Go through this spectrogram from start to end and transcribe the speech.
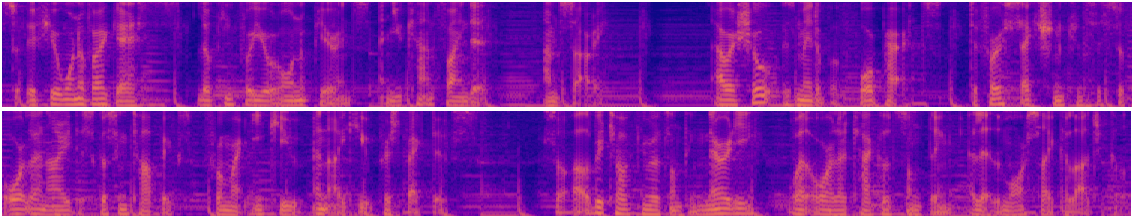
so if you're one of our guests looking for your own appearance and you can't find it, I'm sorry. Our show is made up of four parts. The first section consists of Orla and I discussing topics from our EQ and IQ perspectives. So I'll be talking about something nerdy, while Orla tackles something a little more psychological.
